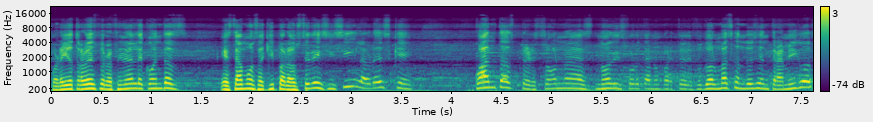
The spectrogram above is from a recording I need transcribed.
por ahí otra vez, pero al final de cuentas estamos aquí para ustedes. Y sí, la verdad es que cuántas personas no disfrutan un partido de fútbol, más cuando es entre amigos,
